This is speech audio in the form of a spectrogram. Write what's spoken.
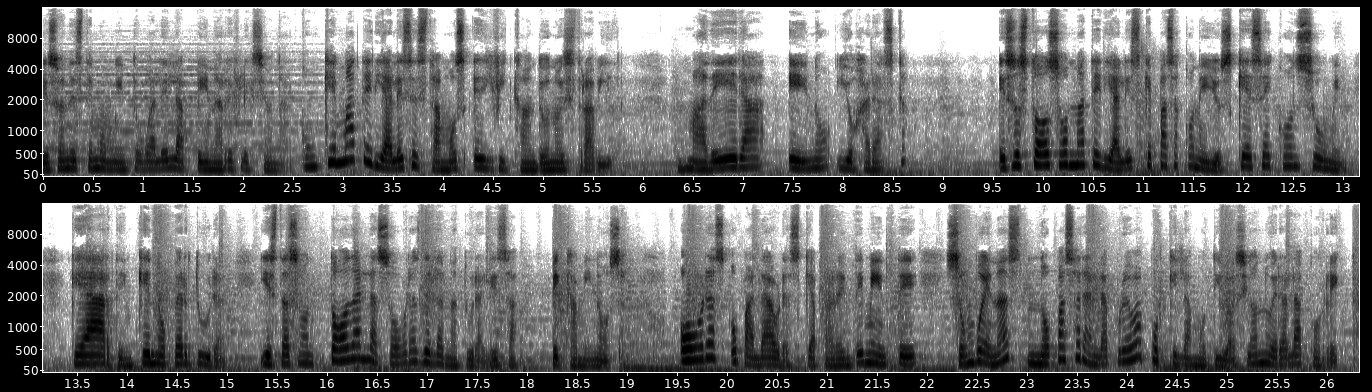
eso en este momento vale la pena reflexionar con qué materiales estamos edificando nuestra vida. Madera, heno y hojarasca. Esos todos son materiales que pasa con ellos, que se consumen, que arden, que no perduran. Y estas son todas las obras de la naturaleza pecaminosa. Obras o palabras que aparentemente son buenas no pasarán la prueba porque la motivación no era la correcta,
